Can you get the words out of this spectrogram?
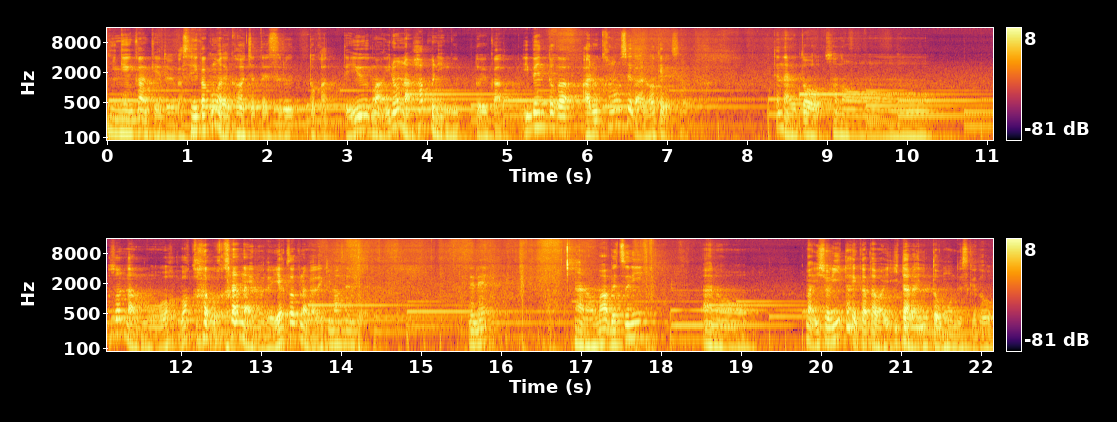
う人間関係というか性格まで変わっちゃったりするとかっていう、まあ、いろんなハプニングというかイベントがある可能性があるわけですよ。ってなるとそのそんなんもう分か分からないので約束なんかできませんと。でねあのまあ別にあのまあ、一緒にいたい方はいたらいいと思うんですけど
